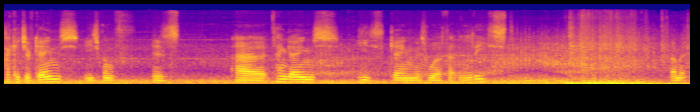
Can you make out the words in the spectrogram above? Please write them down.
package of games. Each month is uh, 10 games. Each game is worth at least... Damn it.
